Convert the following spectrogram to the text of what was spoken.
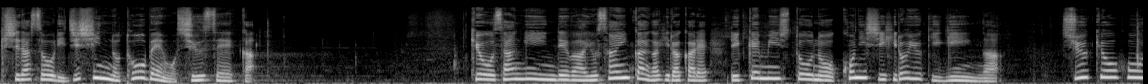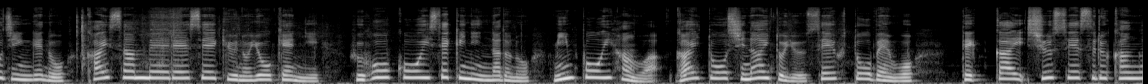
岸田総理自身の答弁を修正か。今日参議院では予算委員会が開かれ、立憲民主党の小西博之議員が、宗教法人への解散命令請求の要件に不法行為責任などの民法違反は該当しないという政府答弁を撤回、修正する考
